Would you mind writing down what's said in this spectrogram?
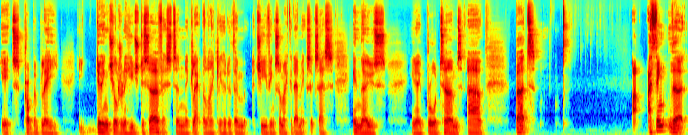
it's probably doing children a huge disservice to neglect the likelihood of them achieving some academic success in those, you know, broad terms. Uh, but I think that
